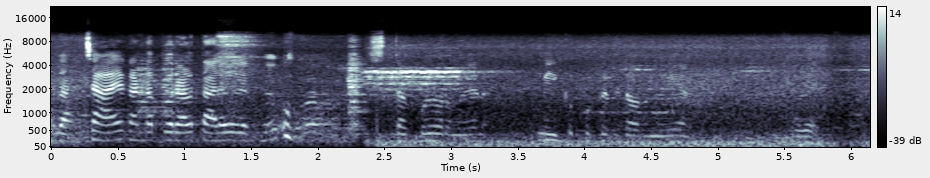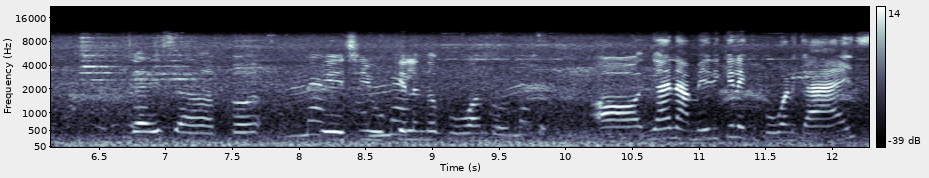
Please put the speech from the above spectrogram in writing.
അതാ ചായ കണ്ടപ്പോൾ ഒരാൾ തല ഉയർന്നു. ഇഷ്ടപ്പോൾ ഉറങ്ങുകയാണ്. മേക്കപ്പ് ഒക്കെ ഇട്ടിട്ട് ഉറങ്ങുകയാണ്. അതെ. ഗൈസ് അപ്പോൾ ചേച്ചി യു കെയിൽ നിന്ന് പോവാൻ തോന്നുന്നുണ്ട് ഞാൻ അമേരിക്കയിലേക്ക് പോവാണ് ഗൈസ്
